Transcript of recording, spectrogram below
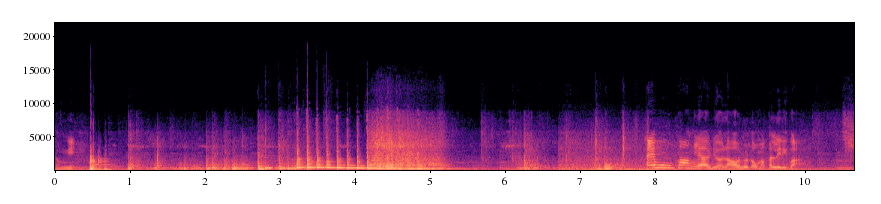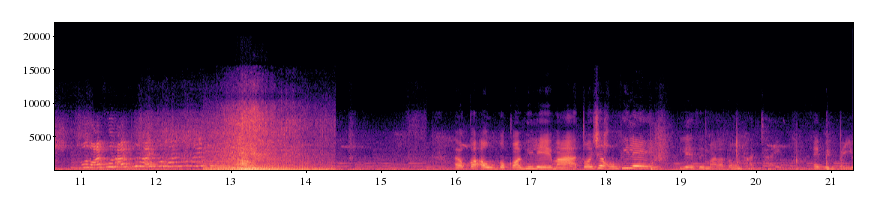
ตรงนี้ แล้วเดี๋ยวเราเอารถออกมากันเลยดีกว่าผู้ถอยผู้ถอยผู้ถอยผู้ถอยผู้ถอยแล้วก็เอาอุปกรณ์พี่เลมา ตัวเชือกของพี่เลพี่เลซื้อมาเราต้องหัดใช้ให้เป็นประโย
